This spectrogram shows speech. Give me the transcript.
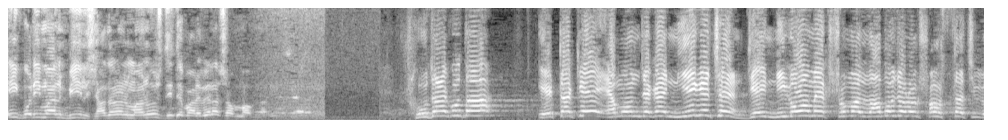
এই পরিমাণ বিল সাধারণ মানুষ দিতে পারবে না সম্ভব না। সোজা কথা এটাকে এমন জায়গায় নিয়ে গেছেন যে নিগম একসময় লাভজনক সংস্থা ছিল।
